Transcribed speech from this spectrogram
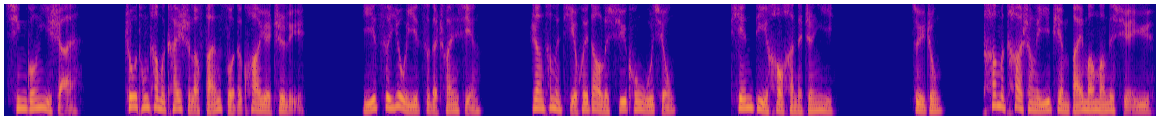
青光一闪，周通他们开始了繁琐的跨越之旅，一次又一次的穿行，让他们体会到了虚空无穷、天地浩瀚的真意。最终，他们踏上了一片白茫茫的雪域，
